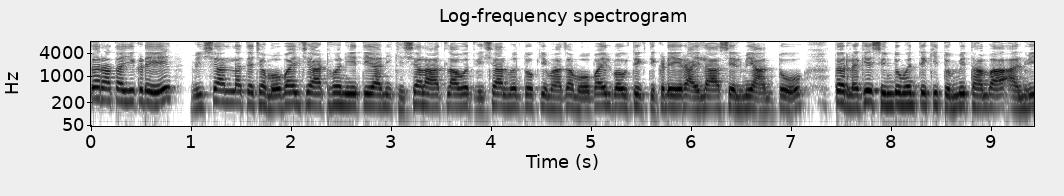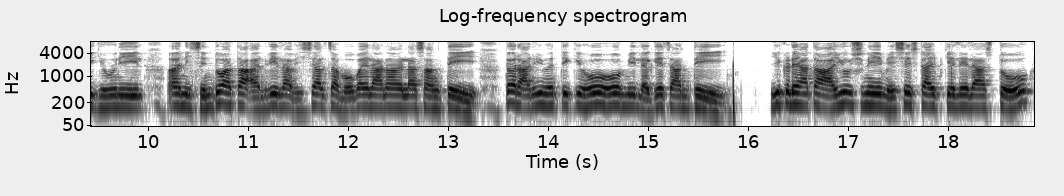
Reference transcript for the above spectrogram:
तर आता इकडे विशालला त्याच्या मोबाईलची आठवण येते आणि खिशाला हात लावत विशाल म्हणतो की माझा मोबाईल बहुतेक तिकडे राहिला असेल मी आणतो. तर लगेच सिंधू म्हणते की तुम्ही थांबा अन्वी घेऊन येईल. आणि सिंधू आता अन्वीला विशालचा मोबाईल आणायला सांगते. तर अन्वी म्हणते की हो हो मी लगेच आणते. इकडे आता आयुषने मेसेज टाईप केलेला असतो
